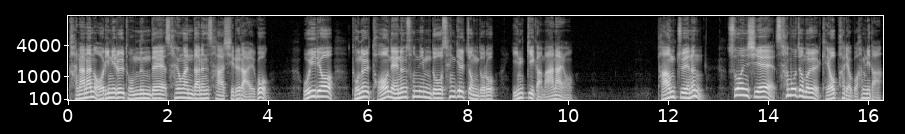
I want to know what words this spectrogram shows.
가난한 어린이를 돕는데 사용한다는 사실을 알고 오히려 돈을 더 내는 손님도 생길 정도로 인기가 많아요. 다음 주에는 수원시에 3호점을 개업하려고 합니다.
